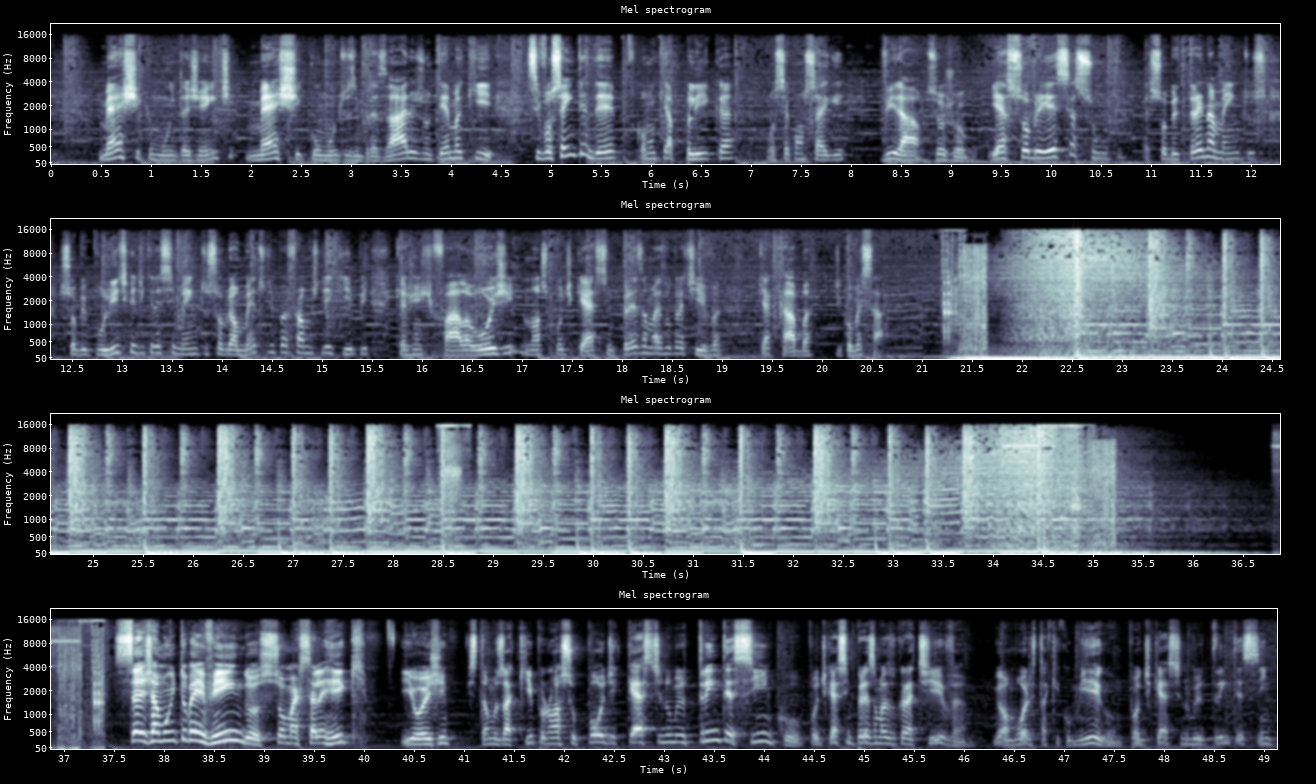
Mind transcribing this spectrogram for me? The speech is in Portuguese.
mexe com muita gente, mexe com muitos empresários, um tema que, se você entender como que aplica, você consegue virar o seu jogo. E é sobre esse assunto, é sobre treinamentos, sobre política de crescimento, sobre aumento de performance de equipe que a gente fala hoje no nosso podcast Empresa Mais Lucrativa que acaba de começar. Seja muito bem-vindo, sou Marcelo Henrique e hoje estamos aqui para o nosso podcast número 35, podcast Empresa Mais Lucrativa. Meu amor está aqui comigo, podcast número 35.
